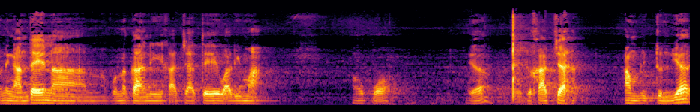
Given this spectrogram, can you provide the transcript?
ning antena apa nekani hajate walimah. Apa? Ya, itu hajah amri dunya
